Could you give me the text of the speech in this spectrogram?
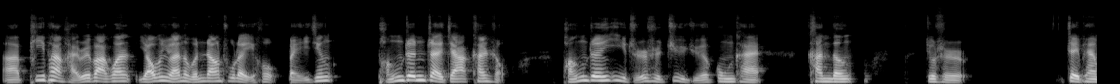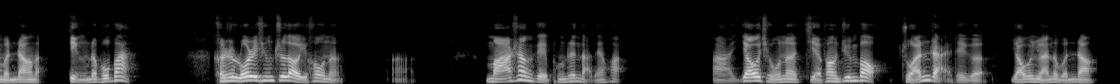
啊，批判海瑞罢官，姚文元的文章出来以后，北京彭真在家看守，彭真一直是拒绝公开刊登，就是这篇文章的，顶着不办。可是罗瑞卿知道以后呢，啊，马上给彭真打电话，啊，要求呢解放军报转载这个姚文元的文章，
